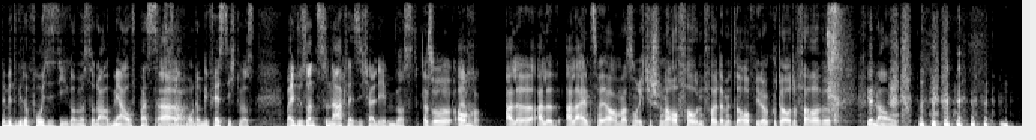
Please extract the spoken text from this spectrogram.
damit du wieder vorsichtiger wirst oder mehr aufpasst sozusagen oder gefestigt wirst, weil du sonst zu nachlässig halt eben wirst. Also auch Ähm. alle, alle, alle ein, zwei Jahre mal so ein richtig schöner Auffahrunfall, damit du auch wieder guter Autofahrer wirst. Genau.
